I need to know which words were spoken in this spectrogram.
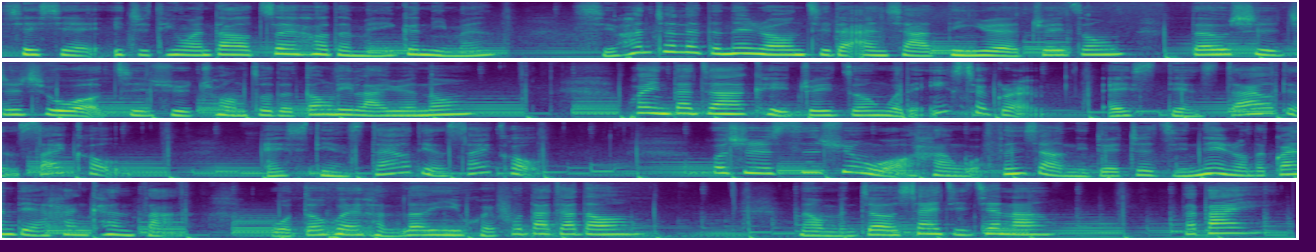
谢谢一直听完到最后的每一个你们，喜欢这类的内容，记得按下订阅追踪，都是支持我继续创作的动力来源哦。欢迎大家可以追踪我的 Instagram s 点 style 点 cycle s 点 style 点 cycle，或是私讯我和我分享你对这集内容的观点和看法，我都会很乐意回复大家的哦。那我们就下一集见啦，拜拜。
